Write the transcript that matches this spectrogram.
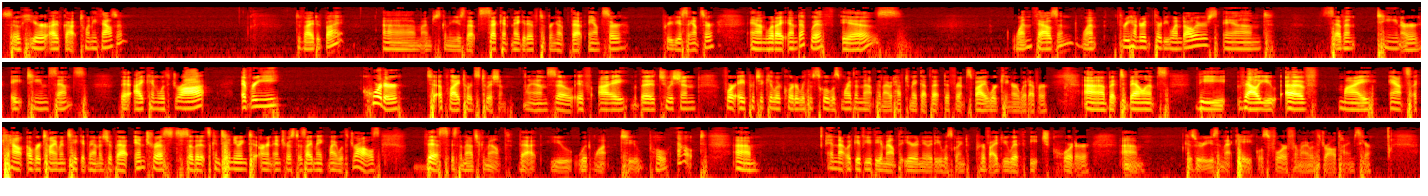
So here I've got 20,000 divided by. Um, I'm just going to use that second negative to bring up that answer, previous answer. And what I end up with is $1,331 and 17 or 18 cents that I can withdraw every quarter to apply towards tuition. And so if I, the tuition for a particular quarter worth of school was more than that, then I would have to make up that difference by working or whatever. Uh, but to balance the value of my aunt's account over time and take advantage of that interest so that it's continuing to earn interest as I make my withdrawals, this is the magic amount that you would want to pull out. Um, and that would give you the amount that your annuity was going to provide you with each quarter because um, we were using that k equals 4 for my withdrawal times here.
